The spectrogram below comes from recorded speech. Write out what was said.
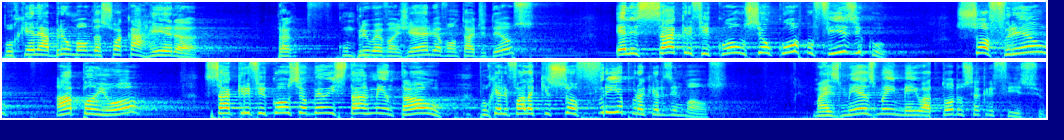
porque ele abriu mão da sua carreira para cumprir o evangelho e a vontade de Deus ele sacrificou o seu corpo físico, sofreu, apanhou, sacrificou o seu bem-estar mental, porque ele fala que sofria por aqueles irmãos. Mas mesmo em meio a todo o sacrifício,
